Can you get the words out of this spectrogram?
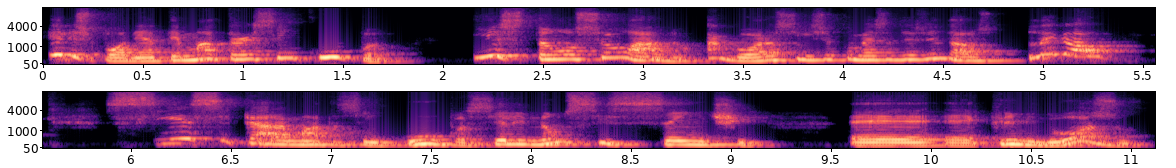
Eles podem até matar sem culpa e estão ao seu lado. Agora sim você começa a desvendá-los. Legal. Se esse cara mata sem culpa, se ele não se sente é, é, criminoso,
